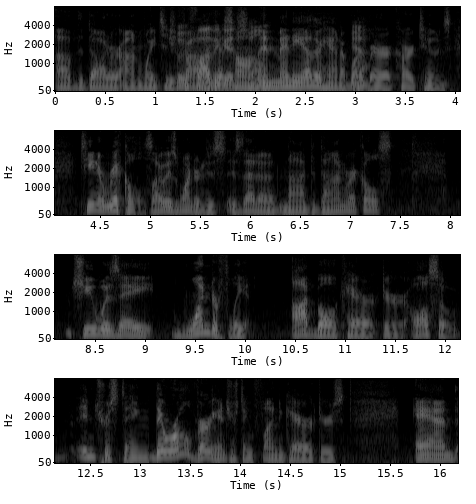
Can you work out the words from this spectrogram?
of the daughter on Wait Till So Your Father, Father Gets, Gets home, Home. and many other Hanna Barbera cartoons. Tina Rickles. I always wondered is is that a nod to Don Rickles? she was a wonderfully oddball character, also interesting. They were all very interesting, fun characters. And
